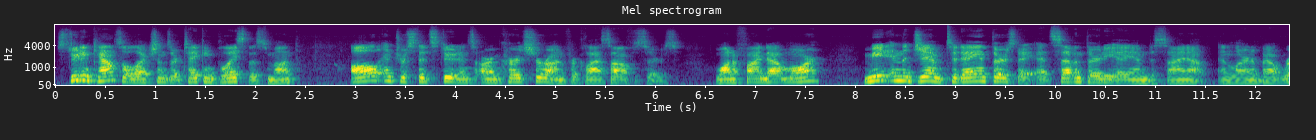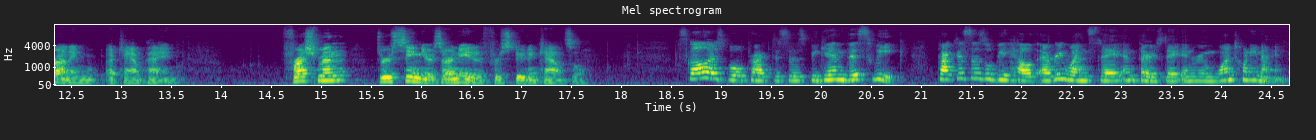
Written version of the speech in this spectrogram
Student council elections are taking place this month. All interested students are encouraged to run for class officers. Want to find out more? Meet in the gym today and Thursday at 7.30 a.m. to sign up and learn about running a campaign. Freshmen through seniors are needed for student council. Scholars Bowl practices begin this week. Practices will be held every Wednesday and Thursday in room 129.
